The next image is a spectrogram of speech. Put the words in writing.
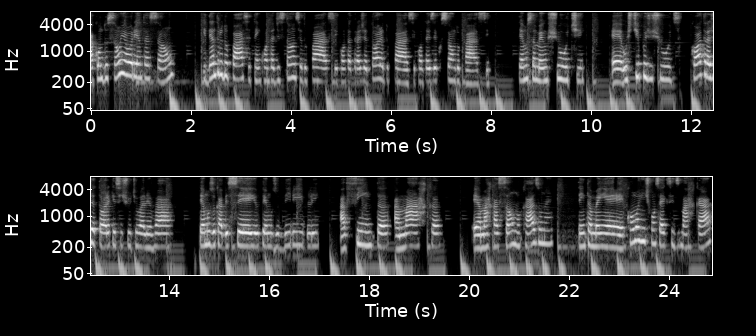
a condução e a orientação, e dentro do passe tem quanto a distância do passe, quanto a trajetória do passe, quanto a execução do passe. Temos também o chute, é, os tipos de chutes, qual a trajetória que esse chute vai levar. Temos o cabeceio, temos o drible, a finta, a marca, é a marcação no caso, né? Tem também é, como a gente consegue se desmarcar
